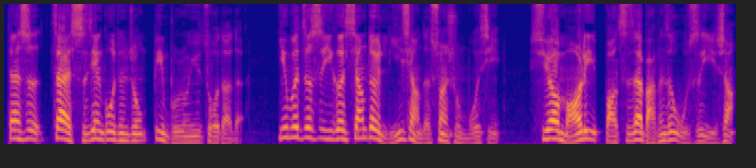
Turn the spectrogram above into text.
但是在实践过程中并不容易做到的，因为这是一个相对理想的算术模型，需要毛利保持在百分之五十以上，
